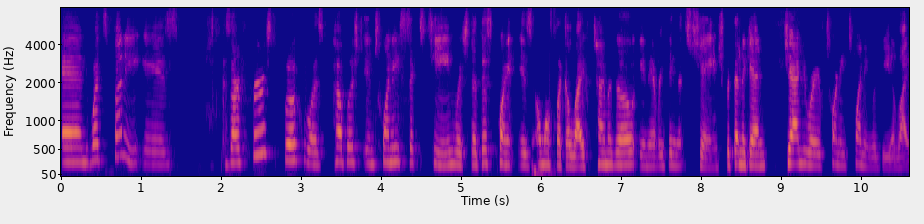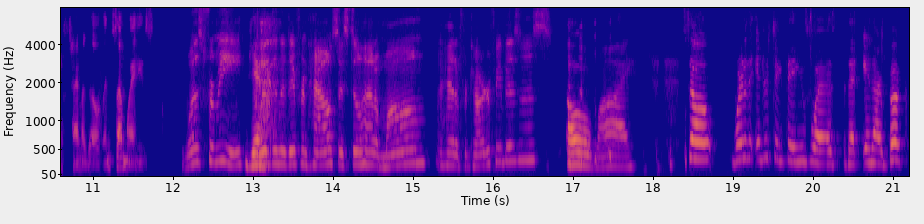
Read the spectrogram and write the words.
And what's funny is because our first book was published in 2016, which at this point is almost like a lifetime ago in everything that's changed. But then again, January of 2020 would be a lifetime ago in some ways. Was for me. Yeah. I lived in a different house. I still had a mom. I had a photography business. Oh my. So one of the interesting things was that in our book,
